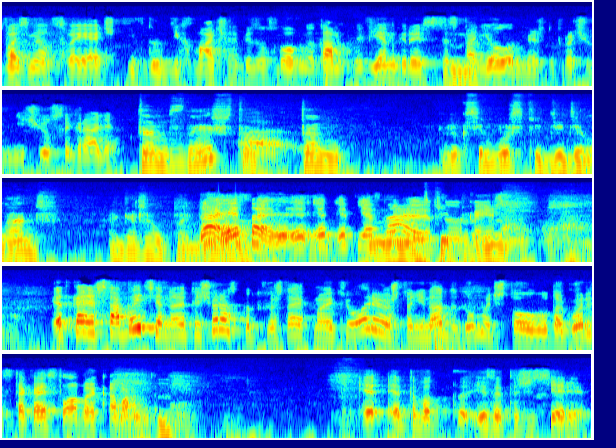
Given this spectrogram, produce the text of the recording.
возьмет свои очки в других матчах, безусловно. Там венгры с Испаньолом, между прочим, в ничью сыграли. Там, знаешь что? А... Там люксембургский Дюди Ланж одержал победу. Да, это, это, это, это я знаю. Это, конечно, это, конечно, событие, но это еще раз подтверждает мою теорию, что не надо думать, что Лудогорец такая слабая команда. Э, это вот из этой же серии.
